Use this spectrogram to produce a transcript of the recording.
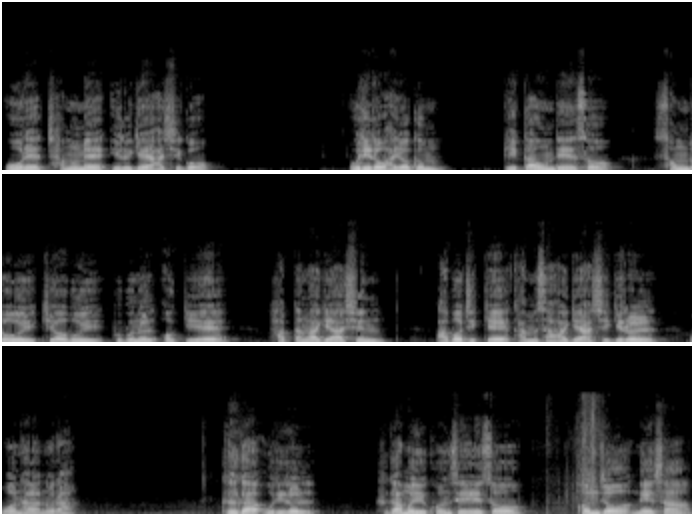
오래 참음에 이르게 하시고 우리로 하여금 빛 가운데에서 성도의 기업의 부분을 얻기에 합당하게 하신 아버지께 감사하게 하시기를 원하노라. 그가 우리를 흑암의 권세에서 건져내사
